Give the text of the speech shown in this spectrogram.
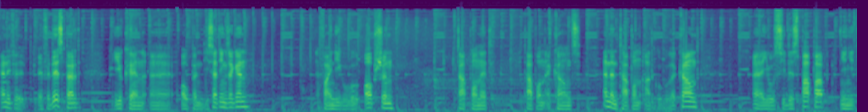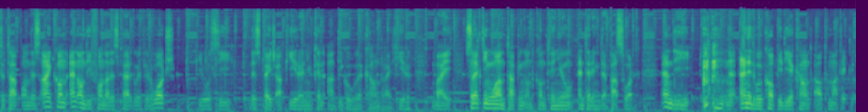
And if it, if it is paired, you can uh, open the settings again, find the Google option, tap on it, tap on accounts, and then tap on add Google account. Uh, you will see this pop up. You need to tap on this icon and on the phone that is paired with your watch, you will see this page appear and you can add the Google account right here by selecting one, tapping on continue, entering the password and the and it will copy the account automatically.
